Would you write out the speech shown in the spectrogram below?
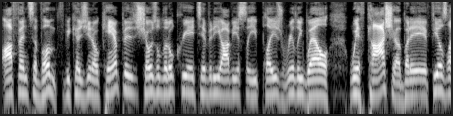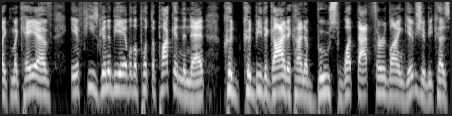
offensive oomph because you know Kampf is, shows a little creativity. Obviously, he plays really well with Kase, but it feels like Mikheyev, if he's going to be able to put the puck in the net could could be the guy to kind of boost what that third line gives you because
